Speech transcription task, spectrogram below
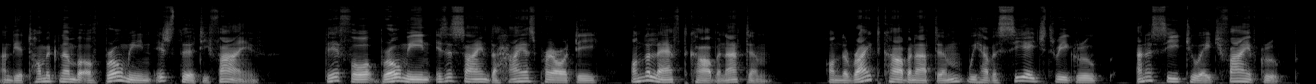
and the atomic number of bromine is 35. Therefore, bromine is assigned the highest priority on the left carbon atom. On the right carbon atom, we have a CH3 group and a C2H5 group.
